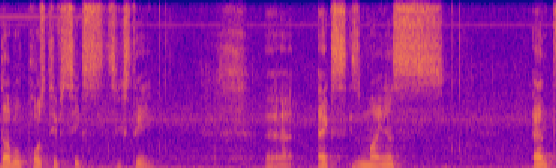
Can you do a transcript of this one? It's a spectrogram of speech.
double positive 6 60 uh, x is minus. And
